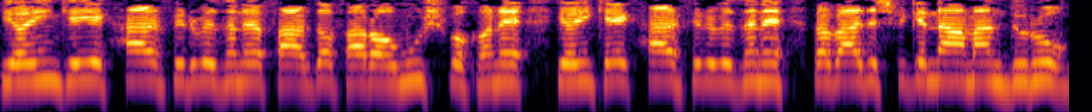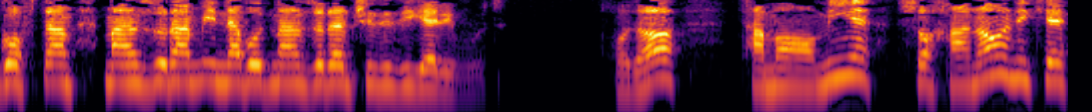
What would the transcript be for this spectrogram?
یا اینکه یک حرفی رو بزنه و فردا فراموش بکنه یا اینکه یک حرفی رو بزنه و بعدش بگه نه من دروغ گفتم منظورم این نبود منظورم چیز دیگری بود. خدا تمامی سخنانی که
